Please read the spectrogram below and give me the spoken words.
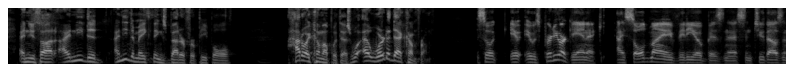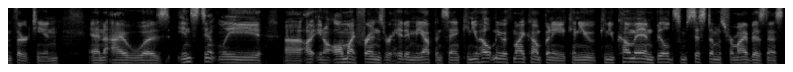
and you thought, I need to, I need to make things better for people. How do I come up with this? Where did that come from? So it, it was pretty organic. I sold my video business in 2013, and I was instantly, uh, you know, all my friends were hitting me up and saying, "Can you help me with my company? Can you can you come in build some systems for my business?"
